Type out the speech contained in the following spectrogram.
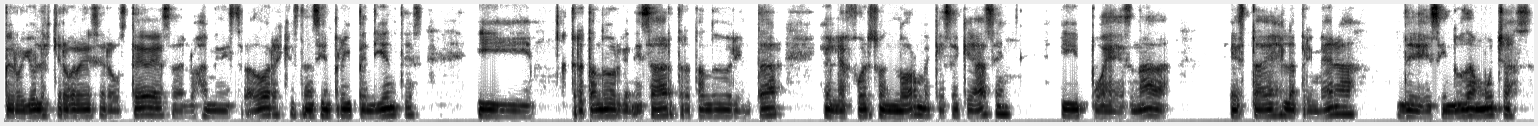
Pero yo les quiero agradecer a ustedes, a los administradores que están siempre ahí pendientes y tratando de organizar, tratando de orientar el esfuerzo enorme que sé que hacen. Y pues nada, esta es la primera de sin duda muchas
